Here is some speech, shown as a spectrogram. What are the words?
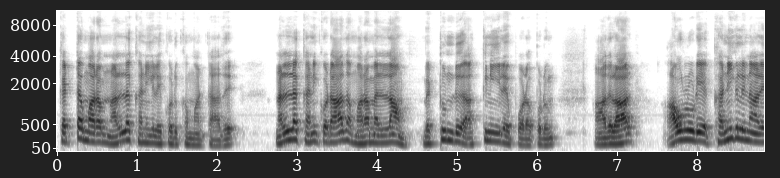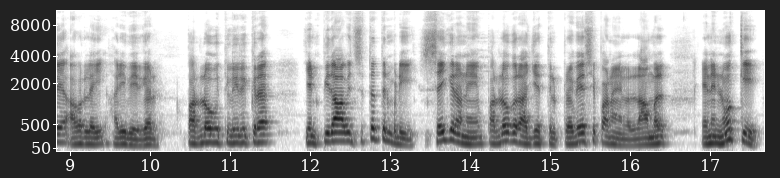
கெட்ட மரம் நல்ல கனிகளை கொடுக்க மாட்டாது. நல்ல கனி கொடாத மரமெல்லாம் வெட்டுண்டு அக்னியிலே போடப்படும். ஆதலால் அவர்களுடைய கனிகளினாலே அவர்களை அறிவீர்கள். பரலோகத்தில் இருக்கிற என் பிதாவின் சித்தத்தின்படி செய்கிறவனே பரலோக ராஜ்யத்தில் பிரவேசிப்பானேன் அல்லாமல் என்னை நோக்கி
